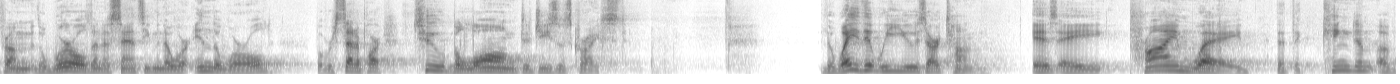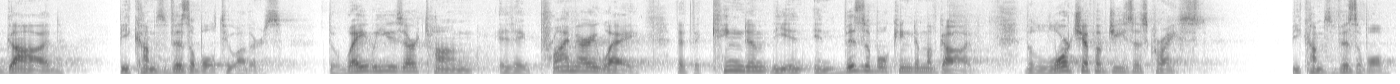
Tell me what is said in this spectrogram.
from the world, in a sense, even though we're in the world but we're set apart to belong to Jesus Christ. The way that we use our tongue is a prime way that the kingdom of God becomes visible to others. The way we use our tongue is a primary way that the kingdom, the in- invisible kingdom of God, the lordship of Jesus Christ, becomes visible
